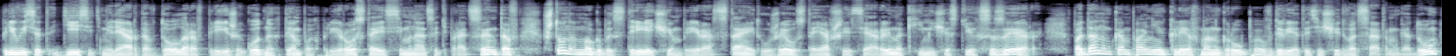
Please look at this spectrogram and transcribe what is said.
превысят 10 миллиардов долларов при ежегодных темпах прироста 17%, что намного быстрее, чем при прирастает уже устоявшийся рынок химических СЗР. По данным компании Kleffmann Group, в 2020 году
